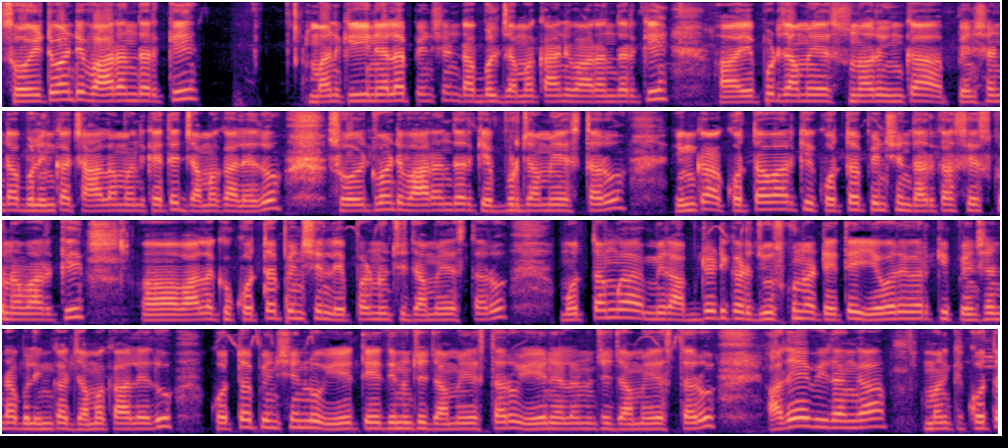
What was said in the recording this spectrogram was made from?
సో ఇటువంటి వారందరికీ మనకి ఈ నెల పెన్షన్ డబ్బులు జమ కాని వారందరికీ ఎప్పుడు జమ చేస్తున్నారు? ఇంకా పెన్షన్ డబ్బులు ఇంకా చాలా మందికి అయితే జమ కాలేదు. సో ఇటువంటి వారందరికీ ఎప్పుడు జమ చేస్తారు? ఇంకా కొత్త వారికి కొత్త పెన్షన్ దరఖాస్తు చేసుకున్న వారికి వాళ్ళకు కొత్త పెన్షన్లు ఎప్పటి నుంచి జమ చేస్తారు? మొత్తంగా మీరు అప్డేట్ ఇక్కడ చూసుకున్నట్టయితే ఎవరెవరికి పెన్షన్ డబ్బులు ఇంకా జమ కాలేదు? కొత్త పెన్షన్లు ఏ తేదీ నుంచి జమ చేస్తారు? ఏ నెల నుంచి జమ చేస్తారు? అదేవిధంగా మనకి కొత్త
